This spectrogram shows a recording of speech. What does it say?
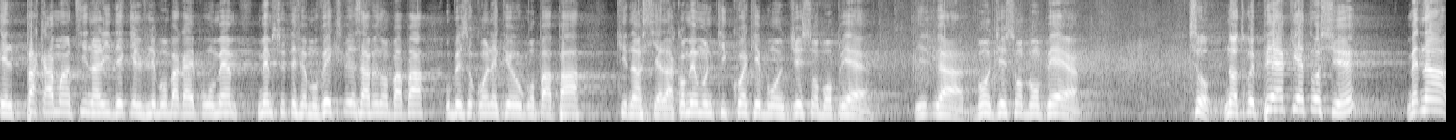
et pas qu'à mentir dans l'idée qu'il voulait bon bagaille pour même même si tu fait mauvaise expérience avec ton papa ou bien connaît que bon papa qui dans le ciel là. Combien de monde qui croit que bon Dieu son bon père? Bon Dieu son bon père. So, notre Père qui est aux cieux, maintenant,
